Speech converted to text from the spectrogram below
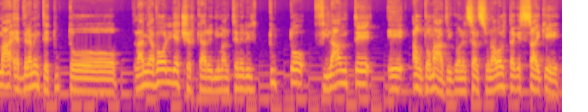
Ma è veramente tutto. La mia voglia è cercare di mantenere il tutto filante e automatico, nel senso, una volta che sai che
